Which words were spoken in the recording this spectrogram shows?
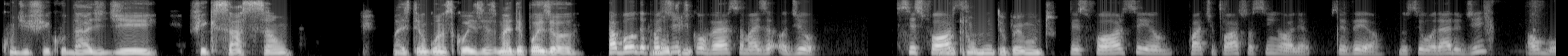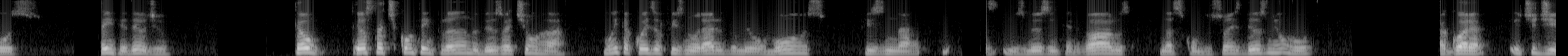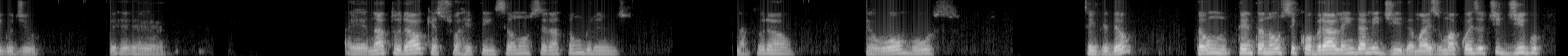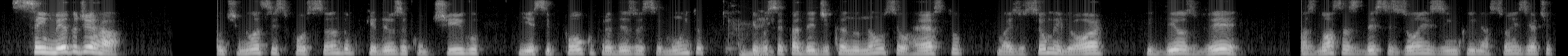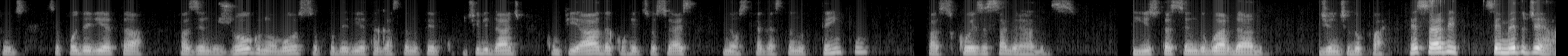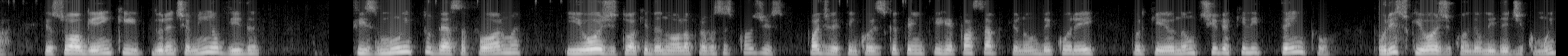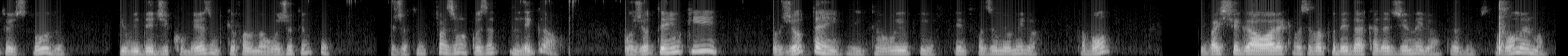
com dificuldade de fixação mas tem algumas coisinhas, mas depois eu. Tá bom, depois outro... a gente conversa, mas, oh, Gil, se esforce. Em outro momento eu pergunto. Se esforce, eu te passo assim, olha, você vê, ó, no seu horário de almoço. Você entendeu, Gil? Então, Deus está te contemplando, Deus vai te honrar. Muita coisa eu fiz no horário do meu almoço, fiz na, nos meus intervalos, nas conduções, Deus me honrou. Agora, eu te digo, Gil, é, é natural que a sua retenção não será tão grande. Natural. É o almoço. Você entendeu? Então, tenta não se cobrar além da medida. Mas uma coisa eu te digo, sem medo de errar. Continua se esforçando, porque Deus é contigo. E esse pouco para Deus vai ser muito, porque você está dedicando não o seu resto, mas o seu melhor, e Deus vê as nossas decisões, inclinações e atitudes. Você poderia estar fazendo jogo no almoço, você poderia estar gastando tempo com futilidade, com piada, com redes sociais. Não, você está gastando tempo com as coisas sagradas. E isso está sendo guardado diante do Pai. Recebe sem medo de errar. Eu sou alguém que, durante a minha vida, fiz muito dessa forma e hoje estou aqui dando aula para vocês por causa disso. Pode ver, tem coisas que eu tenho que repassar, porque eu não decorei, porque eu não tive aquele tempo. Por isso que hoje, quando eu me dedico muito ao estudo, eu me dedico mesmo, porque eu falo, não, hoje eu tenho tempo. Hoje eu tenho que fazer uma coisa legal. Hoje eu tenho que. Hoje eu tenho. Então eu, eu tento fazer o meu melhor. Tá bom? E vai chegar a hora que você vai poder dar cada dia melhor para Deus. Tá bom, meu irmão?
